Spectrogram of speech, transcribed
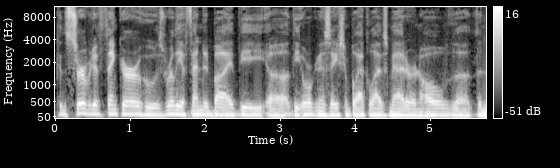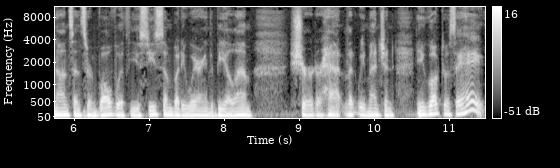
conservative thinker who's really offended by the uh, the organization Black Lives Matter and all the the nonsense they're involved with. And you see somebody wearing the BLM shirt or hat that we mentioned, and you go up to them and say, "Hey,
